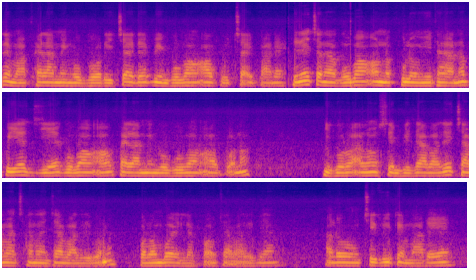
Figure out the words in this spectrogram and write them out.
စဉ်မှာဖယ်လာမင်ကို body ကြိုက်တယ်ပြင်ဂိုးပေါင်းအောက်ကိုကြိုက်ပါတယ်။ဒီနေ့ကျွန်တော်ဂိုးပေါင်းအောက်နှစ်ခုလုံးရေးထားတာနော် PSG ရဲ့ဂိုးပေါင်းအောက်ဖယ်လာမင်ကိုဂိုးပေါင်းအောက်ပေါ့နော်။ဒီကိုတော့အလုံးစင်ပြကြပါစေ။ချမ်းသာချမ်းသာကြပါစေပေါ့နော်။ဘောလုံးပွဲလည်းပေါက်ကြပါစေဗျာ။အားလုံးကျေးဇူးတင်ပါတယ်။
